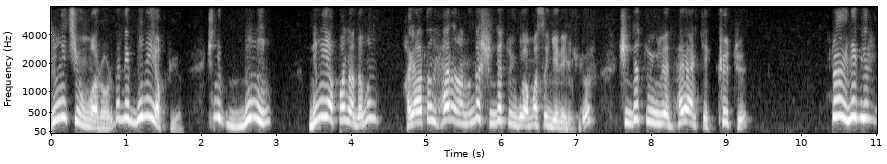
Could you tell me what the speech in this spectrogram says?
bunun için var orada ve bunu yapıyor. Şimdi bunun bunu yapan adamın hayatın her anında şiddet uygulaması gerekiyor. Şiddet uygulayan her erkek kötü. Böyle bir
